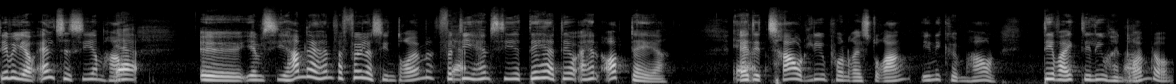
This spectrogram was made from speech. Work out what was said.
Det vil jeg jo altid sige om ham. Ja. Øh, jeg vil sige, ham der, han forfølger sine drømme, fordi ja. han siger, at det her, det er at han opdager, ja. Ja. at et travlt liv på en restaurant inde i København, det var ikke det liv, han Nej. drømte om.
